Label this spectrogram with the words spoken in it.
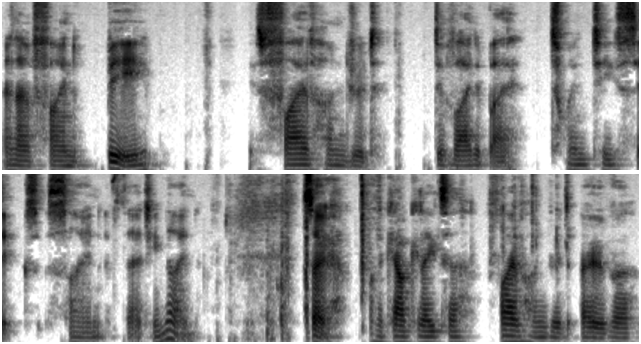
And I find b is 500 divided by 26 sine 39. So on the calculator, 500 over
